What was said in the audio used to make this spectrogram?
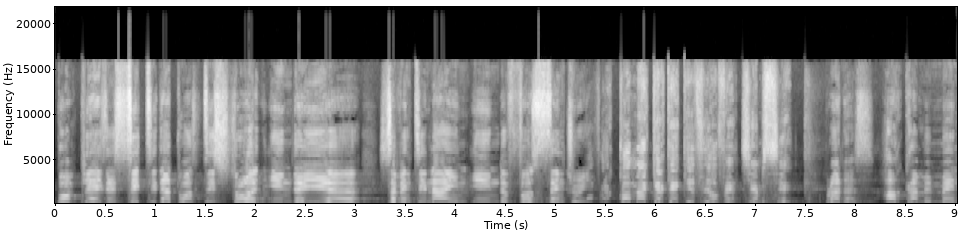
Pompier is a city that was destroyed in the year 79 in the first century. Comment quelqu'un qui vit au 20e siècle, Brothers, how come a man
